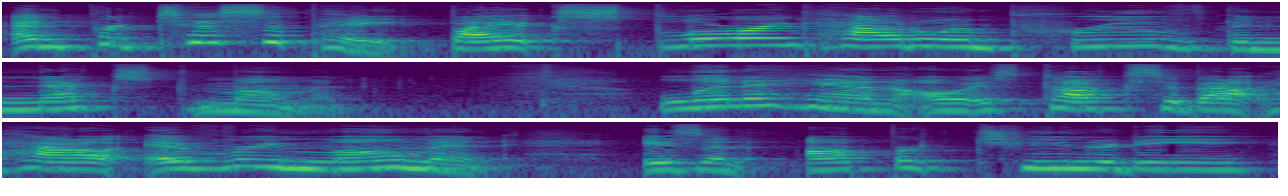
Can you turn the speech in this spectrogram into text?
And participate by exploring how to improve the next moment. Linehan always talks about how every moment is an opportunity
